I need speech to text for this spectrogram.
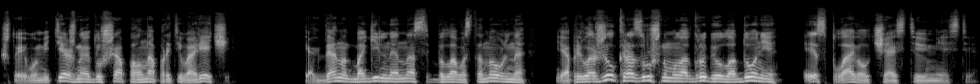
что его мятежная душа полна противоречий. Когда надмогильная насыпь была восстановлена, я приложил к разрушенному надгробию ладони и сплавил части вместе.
